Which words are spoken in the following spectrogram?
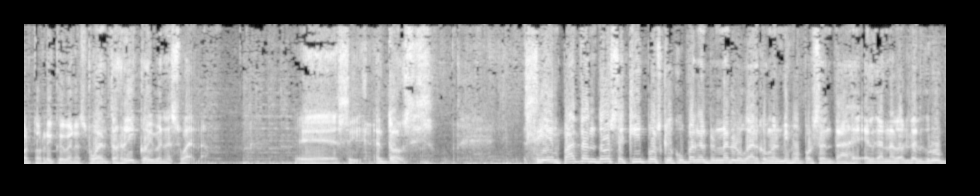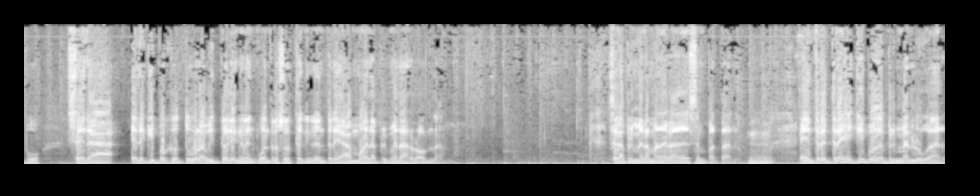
Puerto Rico y Venezuela. Puerto Rico y Venezuela. Eh, sí, entonces, si empatan dos equipos que ocupan el primer lugar con el mismo porcentaje, el ganador del grupo será el equipo que obtuvo la victoria en el encuentro sostenido entre ambos en la primera ronda. Esa es la primera manera de desempatar. Entre tres equipos de primer lugar,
